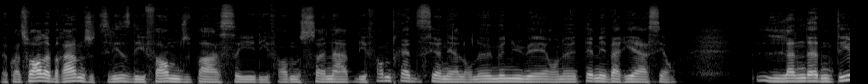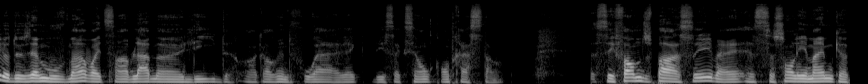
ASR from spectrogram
Le quatuor de Brahms utilise des formes du passé, des formes sonates, des formes traditionnelles. On a un menuet, on a un thème et variation. L'andante, le deuxième mouvement, va être semblable à un lead, encore une fois, avec des sections contrastantes. Ces formes du passé, ben, ce sont les mêmes que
